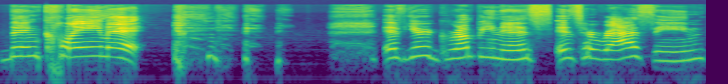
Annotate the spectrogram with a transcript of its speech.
then claim it. if your grumpiness is harassing,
